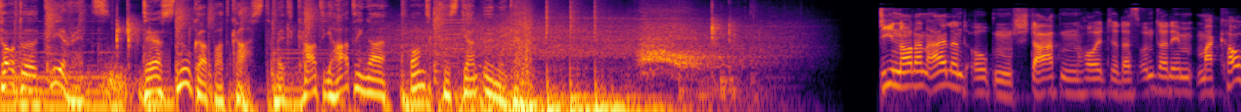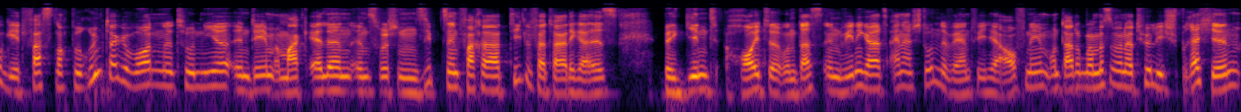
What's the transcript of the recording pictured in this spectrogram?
Total Clearance, der Snooker-Podcast mit Kati Hartinger und Christian Oemeke. Die Northern Ireland Open starten heute. Das unter dem Macau geht fast noch berühmter gewordene Turnier, in dem Mark Allen inzwischen 17-facher Titelverteidiger ist, beginnt heute und das in weniger als einer Stunde, während wir hier aufnehmen. Und darüber müssen wir natürlich sprechen,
